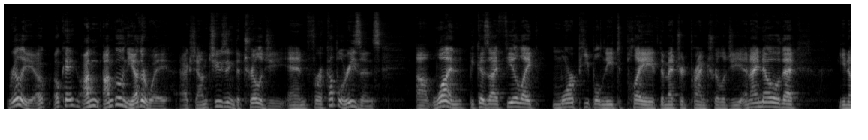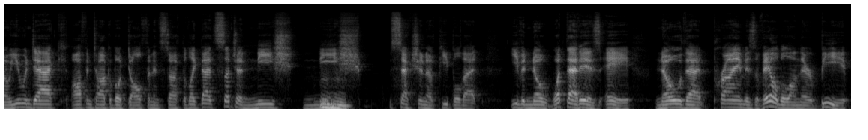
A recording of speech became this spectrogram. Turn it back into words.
Really? Okay, I'm I'm going the other way. Actually, I'm choosing the trilogy, and for a couple reasons. Um, one, because I feel like more people need to play the Metroid Prime trilogy, and I know that you know you and Dak often talk about Dolphin and stuff, but like that's such a niche niche section of people that even know what that is. A know that Prime is available on there. B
